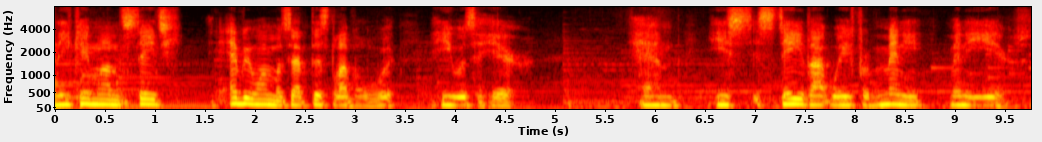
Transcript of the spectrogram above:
When he came on stage, everyone was at this level. He was here. And he stayed that way for many, many years.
